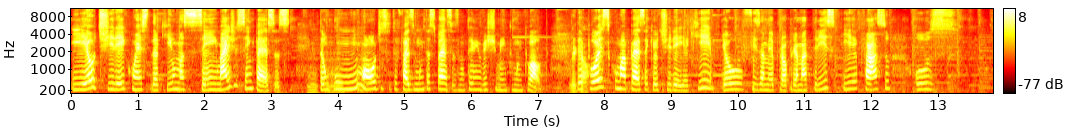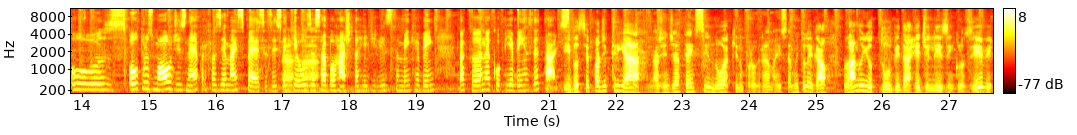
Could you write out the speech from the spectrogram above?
E eu tirei com esse daqui umas 100, mais de 100 peças. Uhum. Então, com um molde, você faz muitas peças, não tem um investimento muito alto. Legal. Depois, com uma peça que eu tirei aqui, eu fiz a minha própria matriz e faço os os outros moldes, né, para fazer mais peças. Esse daqui eu uso essa borracha da Rede Lise também, que é bem bacana, copia bem os detalhes. E você pode criar, a gente já até ensinou aqui no programa, isso é muito legal. Lá no YouTube da Rede Lise, inclusive,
